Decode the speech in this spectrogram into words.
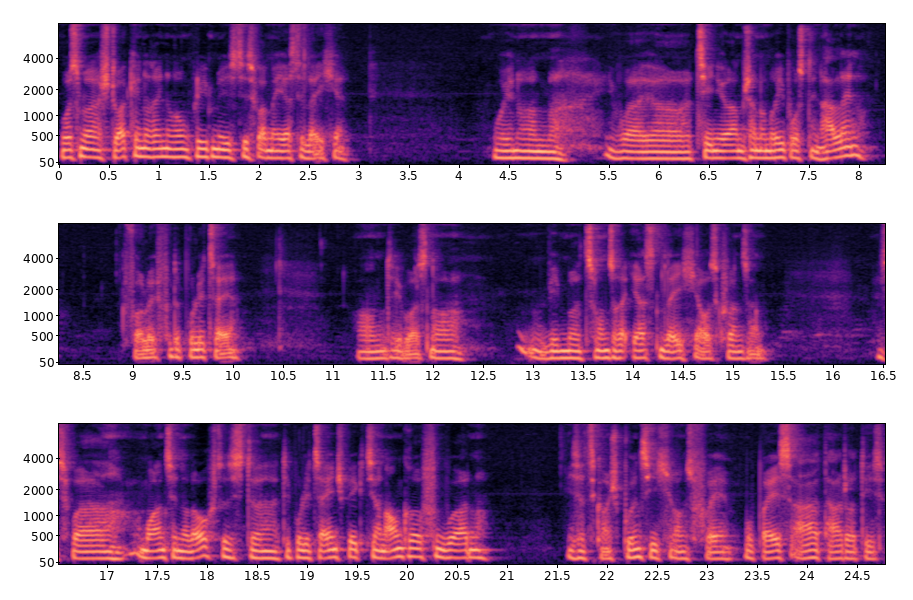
Was mir stark in Erinnerung geblieben ist, das war meine erste Leiche, wo ich noch am ich war ja zehn Jahre am Gendarmerieposten in Hallein, Vorläufer der Polizei. Und ich weiß noch, wie wir zu unserer ersten Leiche ausgefahren sind. Es war am 1 in der Nacht, da ist der, die Polizeiinspektion angerufen worden. Ist jetzt kein Spurensicherungsfall, wobei es auch ein Tatort ist.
